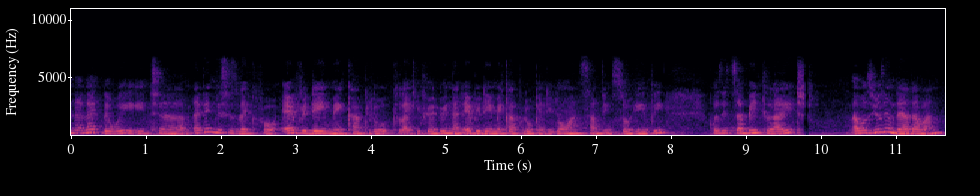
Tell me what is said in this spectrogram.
And I like the way it. Um, I think this is like for everyday makeup look. Like if you're doing an everyday makeup look and you don't want something so heavy, because it's a bit light. I was using the other one.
